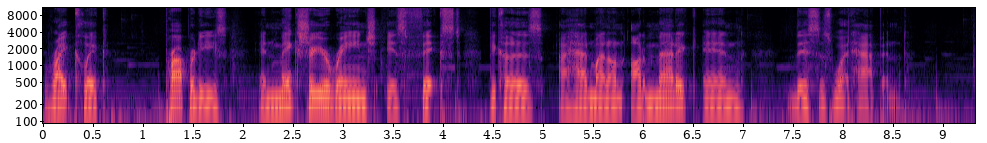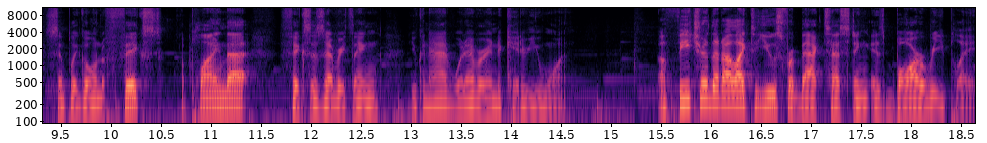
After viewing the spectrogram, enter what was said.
right click, properties, and make sure your range is fixed because I had mine on automatic and this is what happened. Simply going to fixed, applying that fixes everything. You can add whatever indicator you want. A feature that I like to use for back testing is bar replay.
